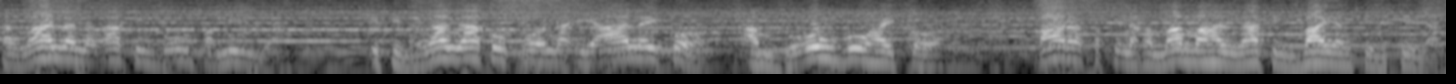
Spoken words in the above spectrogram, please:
sa ngalan ng aking buong pamilya, ipinangangako ko na ialay ko ang buong buhay ko para sa pinakamamahal nating bayang Pilipinas.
